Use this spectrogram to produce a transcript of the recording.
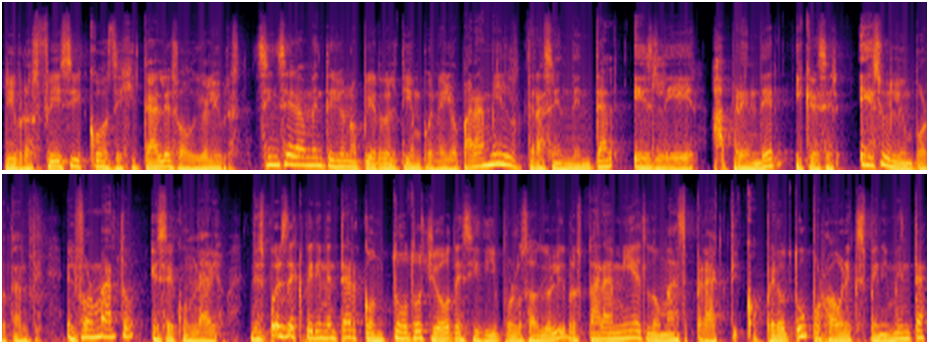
libros físicos, digitales o audiolibros. Sinceramente yo no pierdo el tiempo en ello. Para mí lo trascendental es leer, aprender y crecer. Eso es lo importante. El formato es secundario. Después de experimentar con todos, yo decidí por los audiolibros. Para mí es lo más práctico. Pero tú, por favor, experimenta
